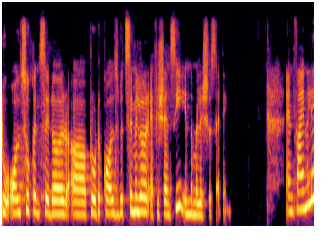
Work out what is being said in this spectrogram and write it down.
to also consider uh, protocols with similar efficiency in the malicious setting. And finally,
